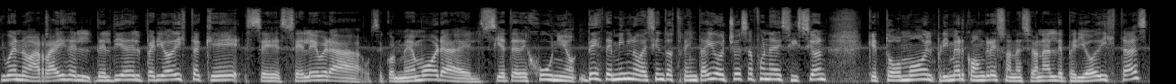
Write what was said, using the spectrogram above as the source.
Y bueno, a raíz del, del Día del Periodista que se celebra o se conmemora el 7 de junio desde 1938, esa fue una decisión que tomó el primer Congreso Nacional de Periodistas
